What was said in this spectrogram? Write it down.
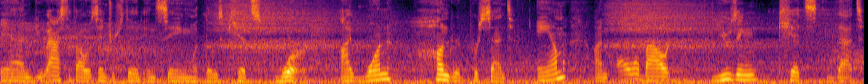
and you asked if I was interested in seeing what those kits were. I 100% am. I'm all about using kits that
